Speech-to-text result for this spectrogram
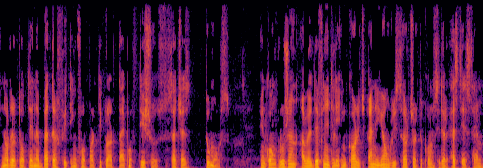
in order to obtain a better fitting for particular type of tissues, such as tumors. In conclusion, I will definitely encourage any young researcher to consider STSM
